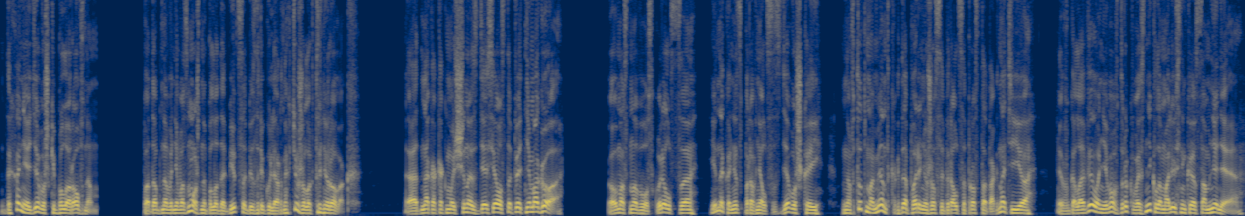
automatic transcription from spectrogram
дыхание девушки было ровным. Подобного невозможно было добиться без регулярных тяжелых тренировок. Однако как мужчина здесь я уступить не могу. Ома снова ускорился и, наконец, поравнялся с девушкой, но в тот момент, когда парень уже собирался просто обогнать её, в голове у него вдруг возникло малюсенькое сомнение.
